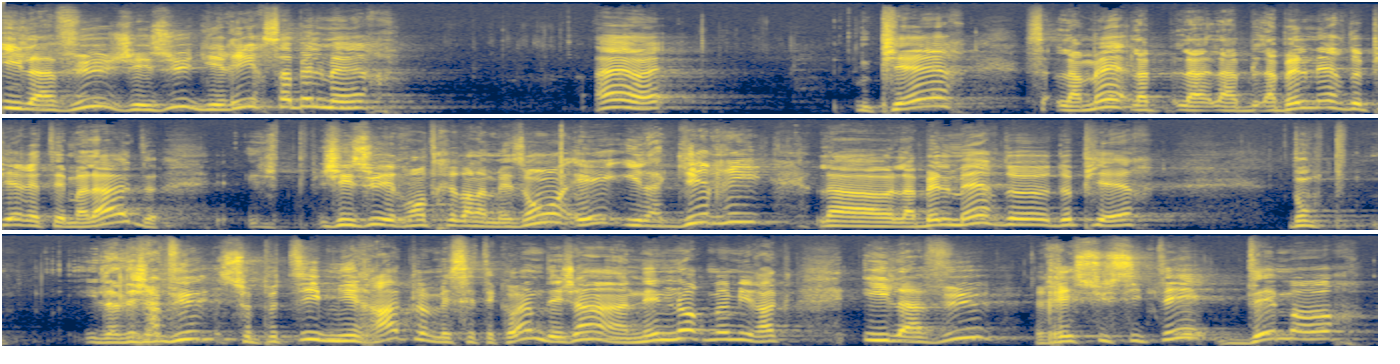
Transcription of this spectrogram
il a vu Jésus guérir sa belle-mère. Eh ouais. Pierre, la, belle-mère de Pierre était malade, Jésus est rentré dans la maison et il a guéri la, belle-mère de, Pierre. Donc, il a déjà vu ce petit miracle, mais c'était quand même déjà un énorme miracle. Il a vu ressusciter des morts.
